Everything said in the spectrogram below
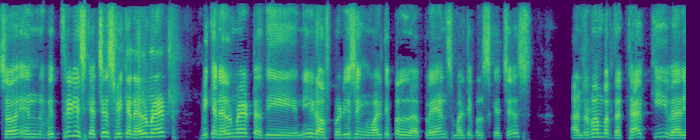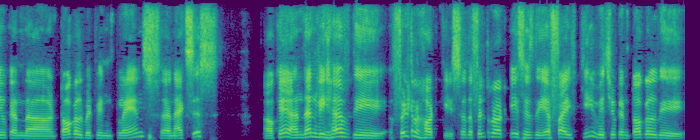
So in with 3D sketches, we can eliminate we can eliminate uh, the need of producing multiple uh, planes, multiple sketches. And remember the tab key where you can uh, toggle between planes and axis. Okay, and then we have the filter hotkeys. So the filter hotkeys is the F5 key, which you can toggle the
